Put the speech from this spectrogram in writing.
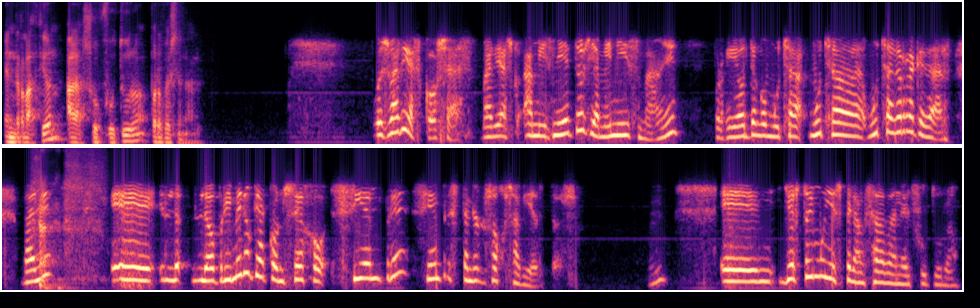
en relación a su futuro profesional? Pues varias cosas, varias a mis nietos y a mí misma, ¿eh? porque yo tengo mucha, mucha, mucha guerra que dar, ¿vale? Eh, lo, primero que aconsejo siempre, siempre es tener los ojos abiertos. Eh, yo estoy muy esperanzada en el futuro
